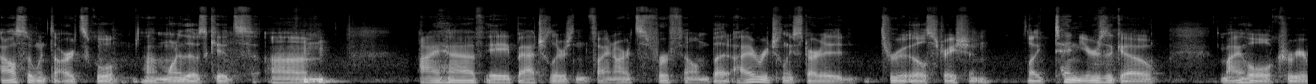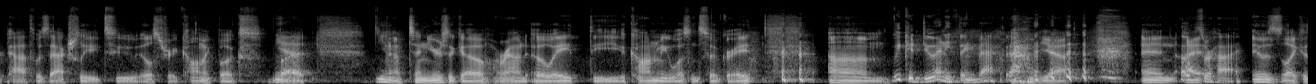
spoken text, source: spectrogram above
I also went to art school. I'm one of those kids. Um, I have a bachelor's in fine arts for film, but I originally started through illustration. Like 10 years ago, my whole career path was actually to illustrate comic books. Yeah. But, you know, 10 years ago, around 08, the economy wasn't so great. Um, we could do anything back then. yeah, and Hopes are high. It was like a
